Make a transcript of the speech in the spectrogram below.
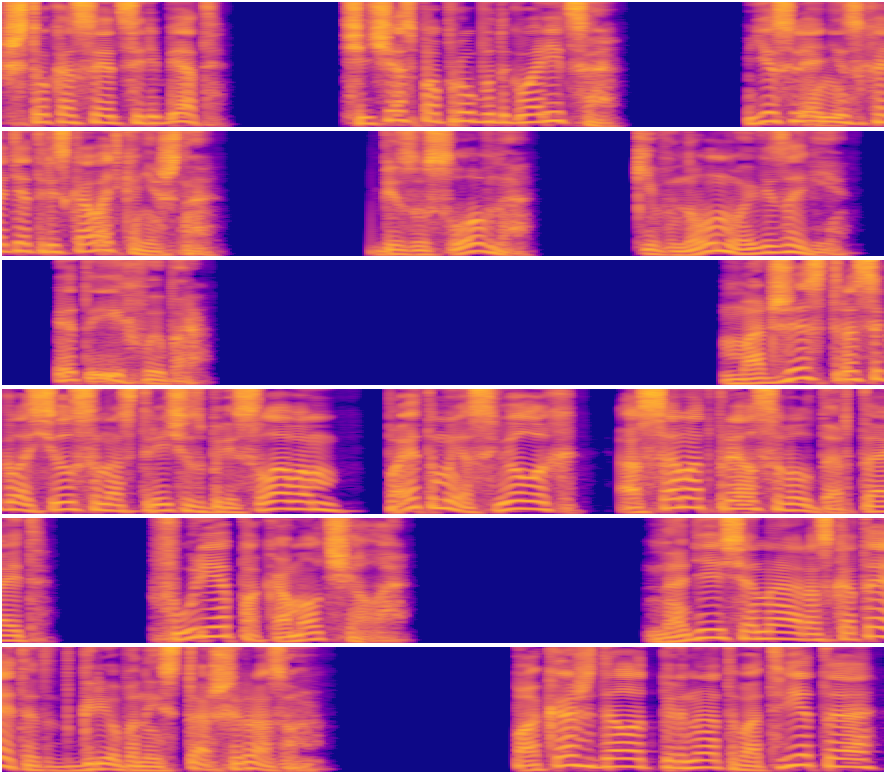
Что касается ребят, сейчас попробую договориться. Если они захотят рисковать, конечно. Безусловно, кивнул мой визави. Это их выбор. Маджестро согласился на встречу с Бориславом, поэтому я свел их, а сам отправился в Элдертайт. Фурия пока молчала. Надеюсь, она раскатает этот грёбаный старший разум. Пока ждал от пернатого ответа,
